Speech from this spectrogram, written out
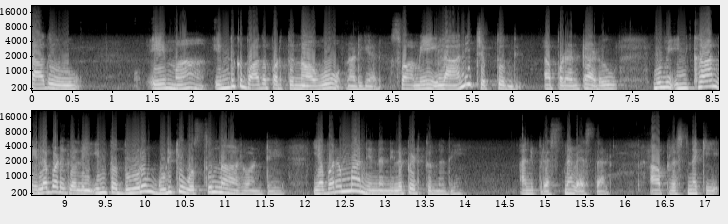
సాధువు ఏమ్మా ఎందుకు బాధపడుతున్నావు? అని అడిగాడు. స్వామి ఇలా అని చెప్తుంది. అప్పుడు అంటాడు నువ్వు ఇంకా నిలబడగలి ఇంత దూరం గుడికి వస్తున్నారు అంటే ఎవరమ్మా నిన్న నిలబెడుతున్నది? అని ప్రశ్న వేస్తాడు. ఆ ప్రశ్నకి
